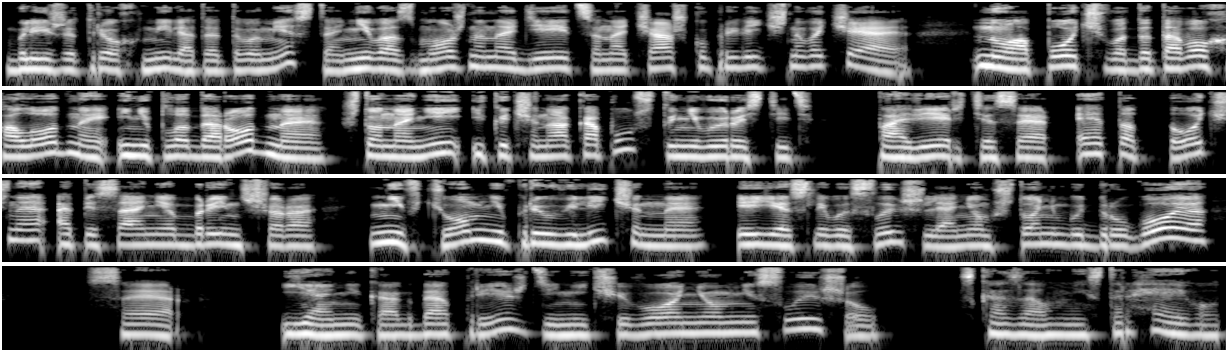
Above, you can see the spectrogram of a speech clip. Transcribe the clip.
Ближе трех миль от этого места невозможно надеяться на чашку приличного чая. Ну а почва до того холодная и неплодородная, что на ней и кочана капусты не вырастить. Поверьте, сэр, это точное описание Бриншера, ни в чем не преувеличенное, и если вы слышали о нем что-нибудь другое... Сэр, я никогда прежде ничего о нем не слышал, — сказал мистер Хейвуд.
